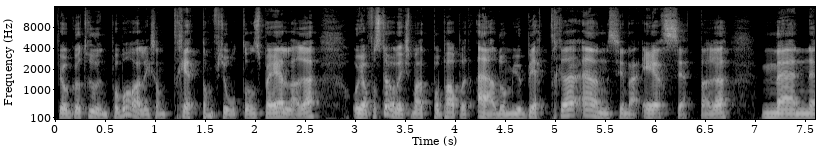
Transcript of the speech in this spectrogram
vi har gått runt på bara liksom 13-14 spelare. Och jag förstår liksom att på pappret är de ju bättre än sina ersättare, men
